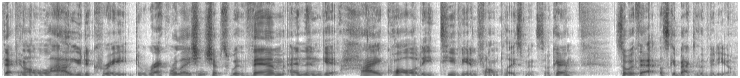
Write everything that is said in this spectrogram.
that can allow you to create direct relationships with them and then get high quality TV and film placements. Okay, so with that, let's get back to the video.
